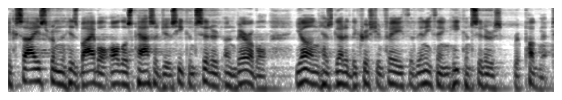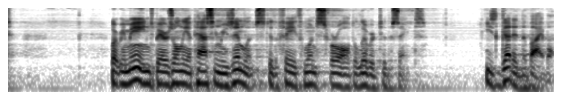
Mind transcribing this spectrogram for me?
excised from his Bible all those passages he considered unbearable, Young has gutted the Christian faith of anything he considers repugnant. What remains bears only a passing resemblance to the faith once for all delivered to the saints. He's gutted the Bible.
